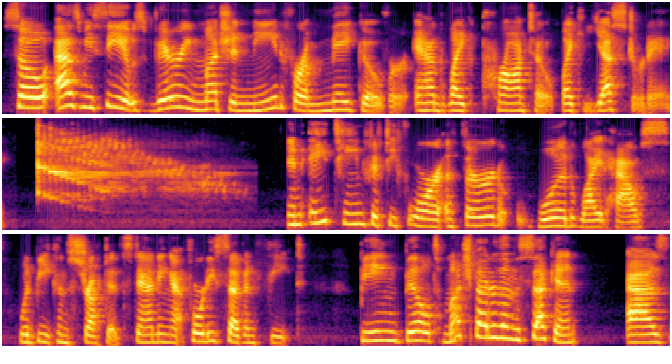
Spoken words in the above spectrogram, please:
So, as we see, it was very much in need for a makeover and like pronto, like yesterday. In 1854, a third wood lighthouse would be constructed, standing at 47 feet, being built much better than the second, as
